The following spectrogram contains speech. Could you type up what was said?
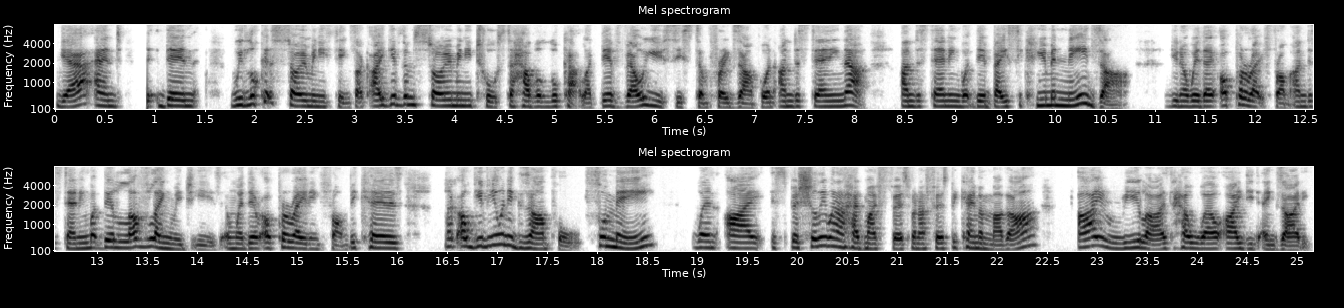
Yeah. And then we look at so many things. Like I give them so many tools to have a look at, like their value system, for example, and understanding that, understanding what their basic human needs are you know, where they operate from, understanding what their love language is and where they're operating from. Because, like, I'll give you an example. For me, when I, especially when I had my first, when I first became a mother, I realized how well I did anxiety.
